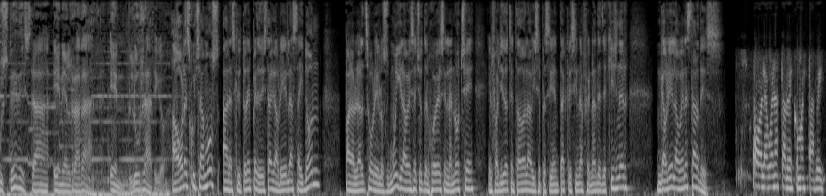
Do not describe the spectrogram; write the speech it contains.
Usted está en el radar en Blue Radio. Ahora escuchamos a la escritora y periodista Gabriela Saidón para hablar sobre los muy graves hechos del jueves en la noche, el fallido atentado a la vicepresidenta Cristina Fernández de Kirchner. Gabriela, buenas tardes. Hola, buenas tardes, ¿cómo estás, Rick?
